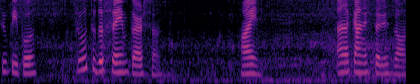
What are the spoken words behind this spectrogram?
Two people. Two to the same person. Fine. And the canister is done.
